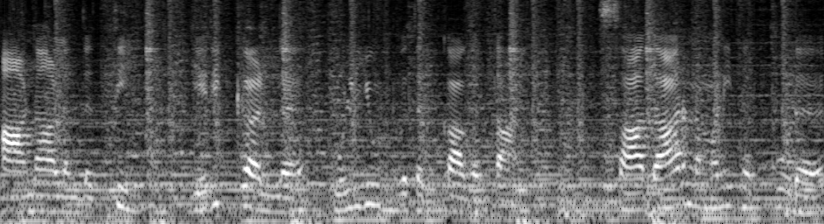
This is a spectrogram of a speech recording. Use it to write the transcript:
ஆனால் அந்த தீ எரிக்க அல்ல ஒளியூட்டுவதற்காகத்தான். சாதாரண மனிதர் கூட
